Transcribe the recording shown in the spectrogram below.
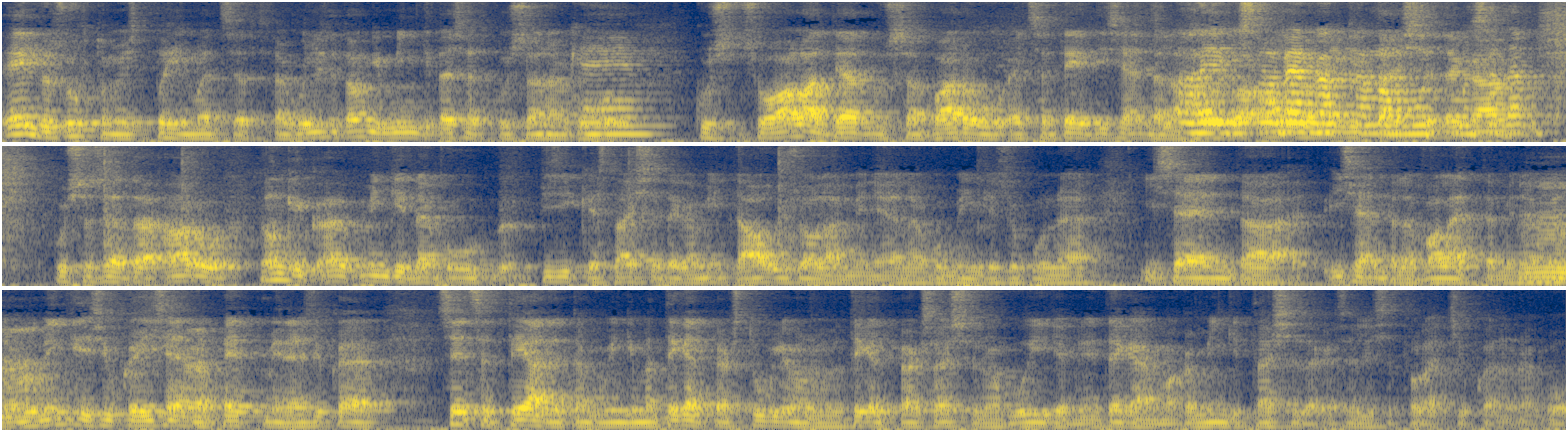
ellu suhtumist põhimõtteliselt nagu lihtsalt ongi mingid asjad, kus sa okay. nagu, kus su alateadvus saab aru, et sa teed iseendale. ai, kas ma pean ka hakkama muutma seda? Kus sa saad aru, ongi mingi nagu pisikeste asjadega mitte aus olemine ja nagu mingisugune iseenda, iseendale valetamine mm. või Mhm. nagu mingi sihuke iseenda petmine, sihuke. see, et sa tead, et nagu mingi ma tegelikult peaks tublim olema, ma tegelikult peaks asju nagu õigemini tegema, aga mingite asjadega sa lihtsalt oled siukene nagu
